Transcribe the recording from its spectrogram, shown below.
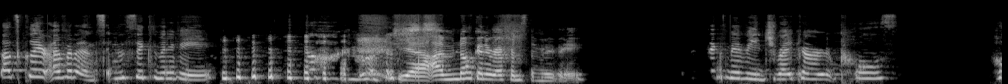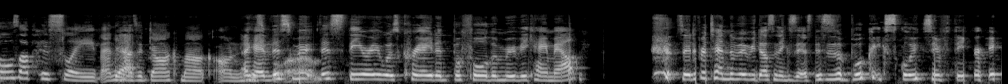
That's clear evidence in the sixth movie. oh. Yeah, I'm not going to reference the movie. sixth movie, Draco pulls pulls up his sleeve and Yeah. has a dark mark on. Okay, his this mo- this theory was created before the movie came out. So to pretend the movie doesn't exist, this is a book exclusive theory.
